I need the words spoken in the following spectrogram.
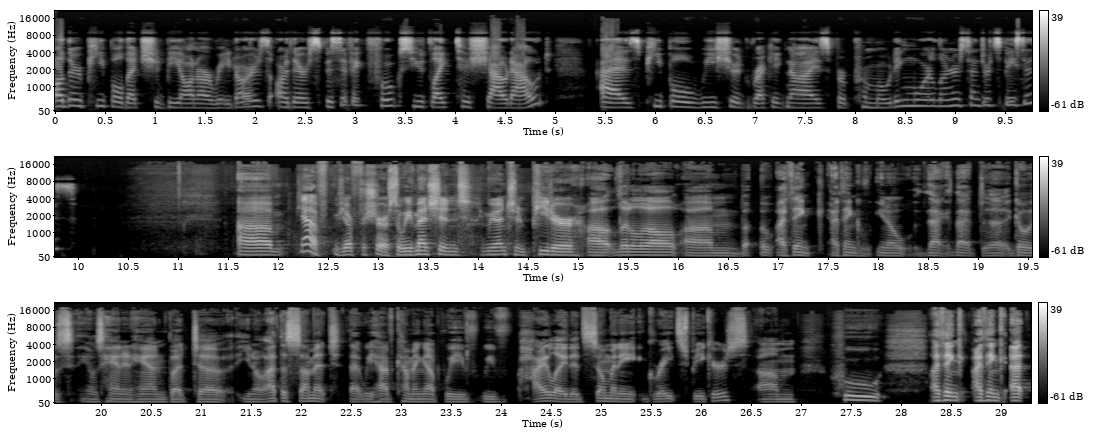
other people that should be on our radars, are there specific folks you'd like to shout out as people we should recognize for promoting more learner centered spaces? Um, yeah, yeah, for sure. So we mentioned we mentioned Peter uh, Little, um, but I think I think you know that that uh, goes you know hand in hand. But uh, you know, at the summit that we have coming up, we've we've highlighted so many great speakers. Um, who I think I think at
